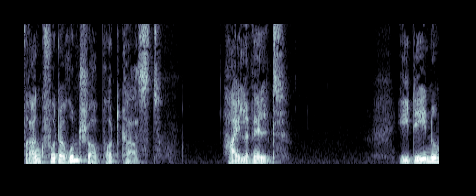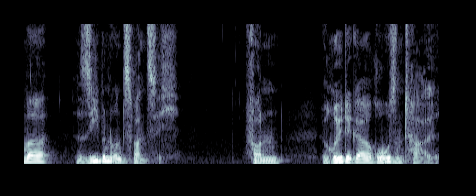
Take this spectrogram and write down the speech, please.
Frankfurter Rundschau Podcast. Heile Welt. Idee Nummer 27 von Rüdiger Rosenthal.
